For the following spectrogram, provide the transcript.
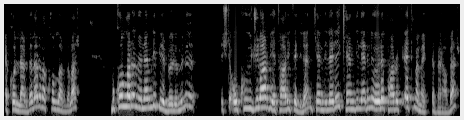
Ekollerdeler ve kollardalar. Bu kolların önemli bir bölümünü işte okuyucular diye tarif edilen kendileri kendilerini öyle tarif etmemekle beraber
